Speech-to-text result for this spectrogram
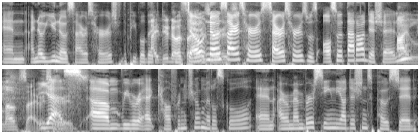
And I know you know Cyrus Hers. For the people that I do know don't Cyrus know Hers. Cyrus Hers, Cyrus Hers was also at that audition. I love Cyrus. yes, Hers. um, we were at California Trail Middle School, and I remember seeing the auditions posted,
